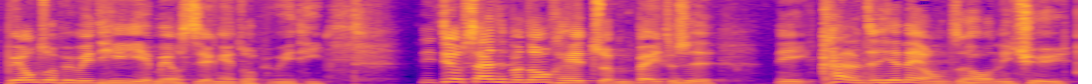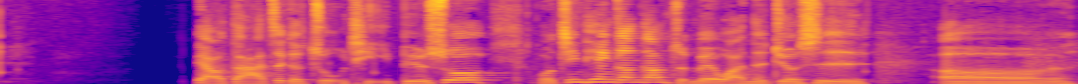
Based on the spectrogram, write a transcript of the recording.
不用做 PPT，也没有时间给你做 PPT。你只有三十分钟可以准备，就是你看了这些内容之后，你去表达这个主题。比如说，我今天刚刚准备完的就是呃。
